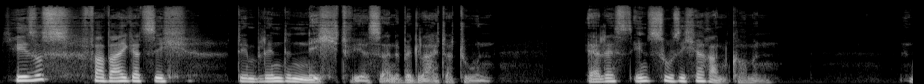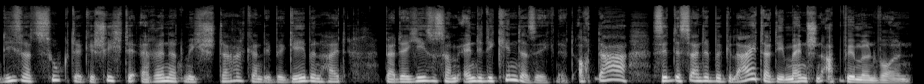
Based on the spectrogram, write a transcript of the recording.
Jesus verweigert sich dem Blinden nicht, wie es seine Begleiter tun. Er lässt ihn zu sich herankommen. Dieser Zug der Geschichte erinnert mich stark an die Begebenheit, bei der Jesus am Ende die Kinder segnet. Auch da sind es seine Begleiter, die Menschen abwimmeln wollen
